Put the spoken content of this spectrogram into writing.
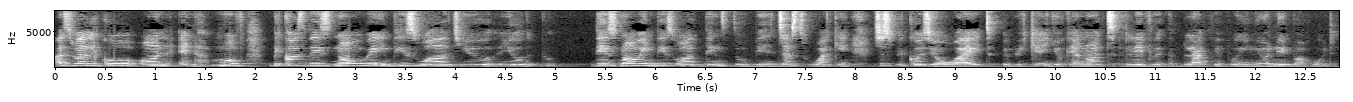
as well go on and move. Because there's no way in this world you you there's no way in this world things to be just working just because you're white you cannot live with black people in your neighborhood.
